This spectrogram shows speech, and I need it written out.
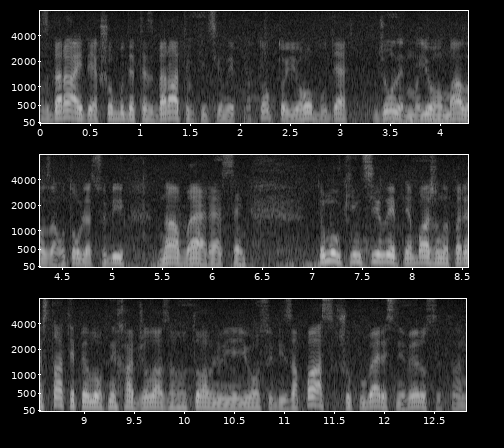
збираєте, якщо будете збирати в кінці липня. Тобто його буде, бджоли його мало заготовлять собі на вересень. Тому в кінці липня бажано перестати пилок, нехай бджола заготовлює його собі запас, щоб у вересні виростити там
